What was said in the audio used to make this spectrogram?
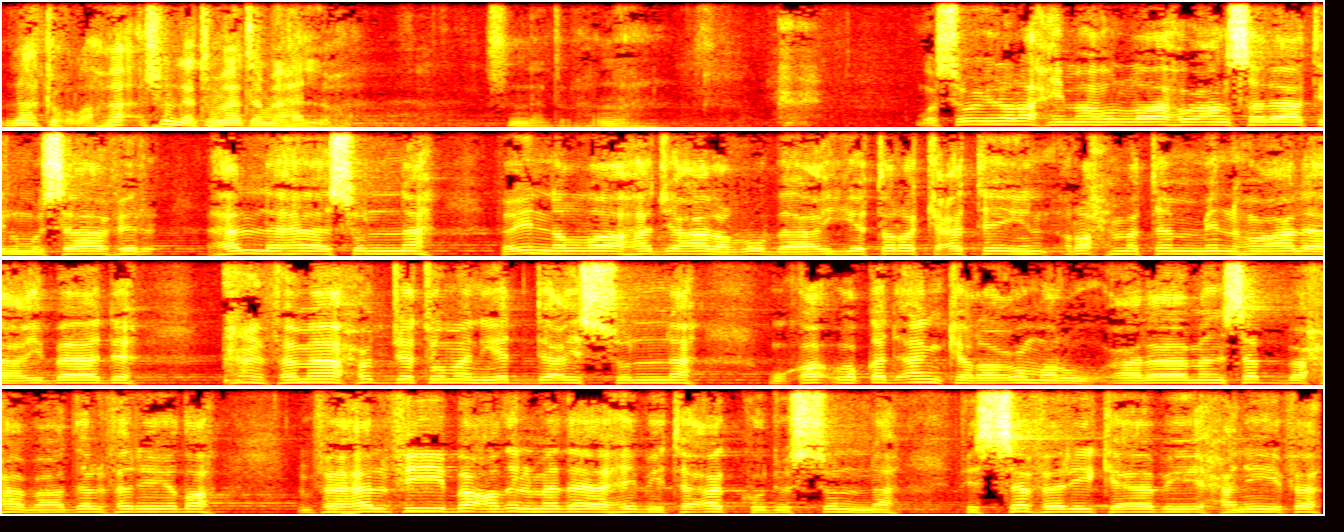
لا تقرأ سنة فات محلها سنة نعم. وسئل رحمه الله عن صلاة المسافر هل لها سنة؟ فإن الله جعل الرباعية ركعتين رحمة منه على عباده فما حجة من يدعي السنة؟ وقد أنكر عمر على من سبح بعد الفريضة فهل في بعض المذاهب تأكد السنة في السفر كأبي حنيفة؟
